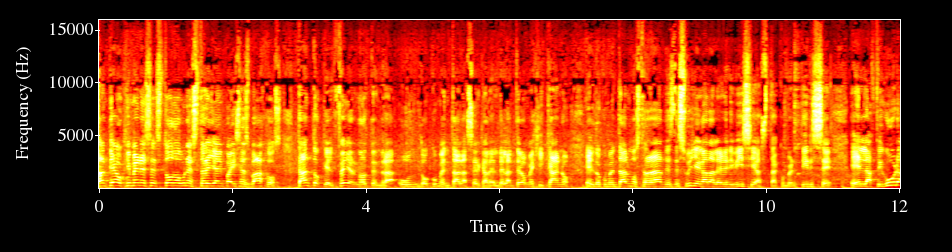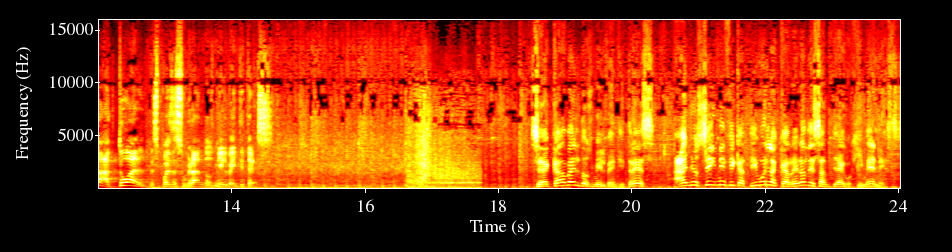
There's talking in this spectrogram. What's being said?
Santiago Jiménez es toda una estrella en Países Bajos, tanto que el Feyenoord tendrá un documental acerca del delantero mexicano. El documental mostrará desde su llegada a la Eredivisie hasta convertirse en la figura actual después de su gran 2023. Se acaba el 2023, año significativo en la carrera de Santiago Jiménez.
